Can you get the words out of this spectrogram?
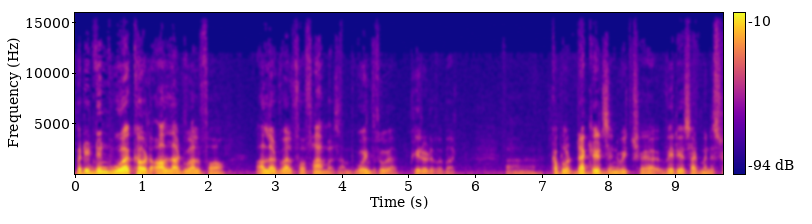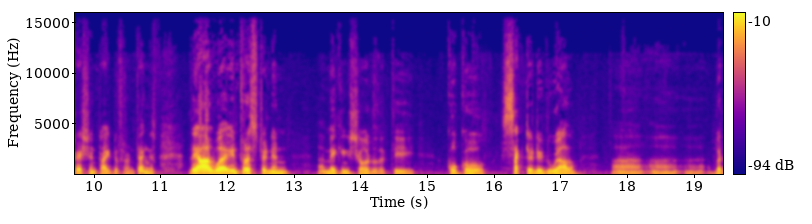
But it didn't work out all that well for all that well for farmers. I'm going through a period of about a uh, couple of decades in which uh, various administrations tried different things. They all were interested in uh, making sure that the cocoa sector did well, Uh, uh, uh, but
